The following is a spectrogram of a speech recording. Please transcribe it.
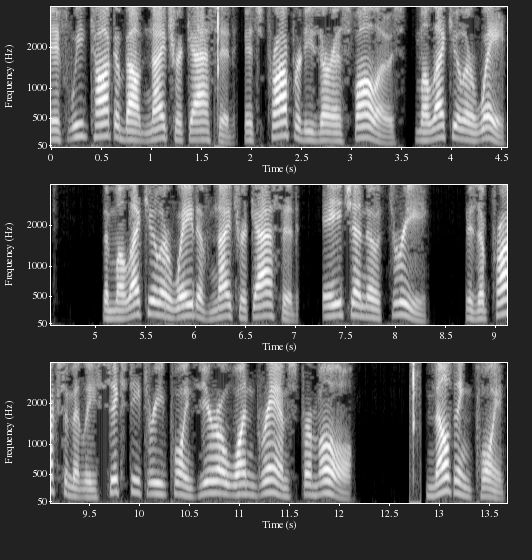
If we talk about nitric acid, its properties are as follows, molecular weight, the molecular weight of nitric acid, HNO3, is approximately 63.01 grams per mole. Melting point.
